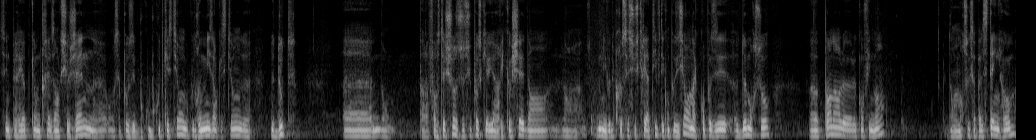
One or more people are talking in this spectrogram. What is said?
c'est une période comme très anxiogène, euh, où on s'est posé beaucoup, beaucoup de questions, beaucoup de remises en question, de, doutes. Euh, par la force des choses, je suppose qu'il y a eu un ricochet dans, au niveau du processus créatif des compositions. On a composé euh, deux morceaux pendant le, confinement, dont un morceau qui s'appelle Staying Home.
